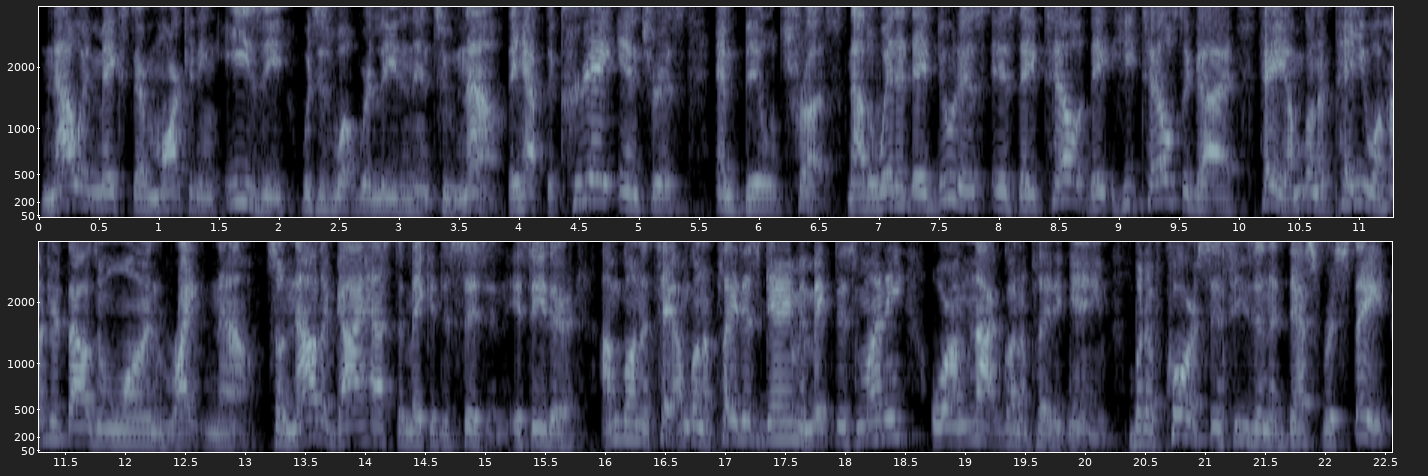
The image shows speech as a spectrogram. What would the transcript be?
now it makes their marketing easy, which is what we're leading into now. They have to create interest and build trust. Now the way that they do this is they tell they he tells the guy, "Hey, I'm going to pay you a 100,000 won right now." So now the guy has to make a decision. It's either I'm going to take I'm going to play this game and make this money or I'm not going to play the game. But of course, since he's in a desperate state,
